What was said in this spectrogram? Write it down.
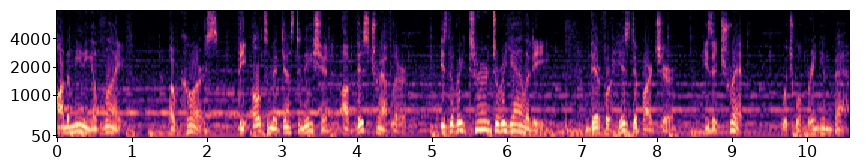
on the meaning of life. Of course, the ultimate destination of this traveler is the return to reality. Therefore, his departure is a trip which will bring him back.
